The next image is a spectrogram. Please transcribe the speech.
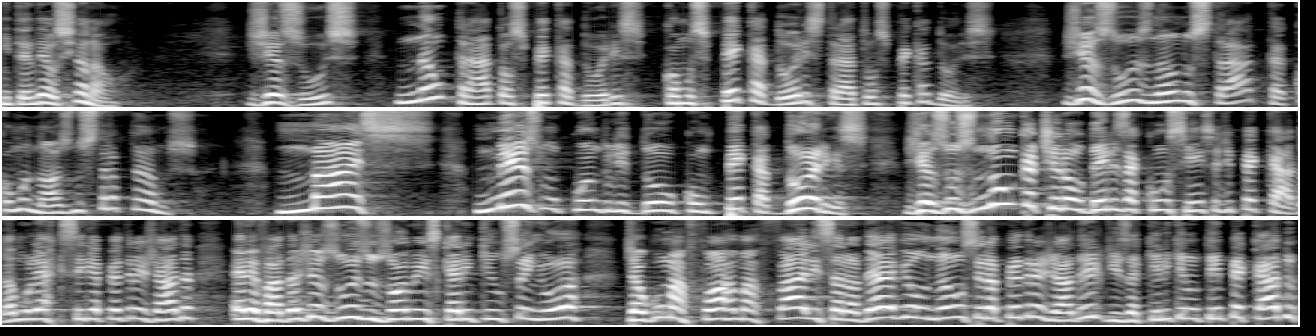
Entendeu, sim ou não? Jesus não trata os pecadores como os pecadores tratam os pecadores. Jesus não nos trata como nós nos tratamos. Mas, mesmo quando lidou com pecadores, Jesus nunca tirou deles a consciência de pecado. A mulher que seria apedrejada é levada a Jesus, os homens querem que o Senhor, de alguma forma, fale se ela deve ou não ser apedrejada. Ele diz: aquele que não tem pecado,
